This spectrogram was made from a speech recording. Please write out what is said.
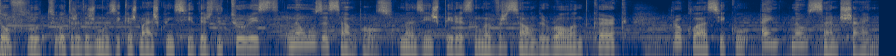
Soul Flute, outra das músicas mais conhecidas de Tourist, não usa samples, mas inspira-se numa versão de Roland Kirk para o clássico Ain't No Sunshine.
